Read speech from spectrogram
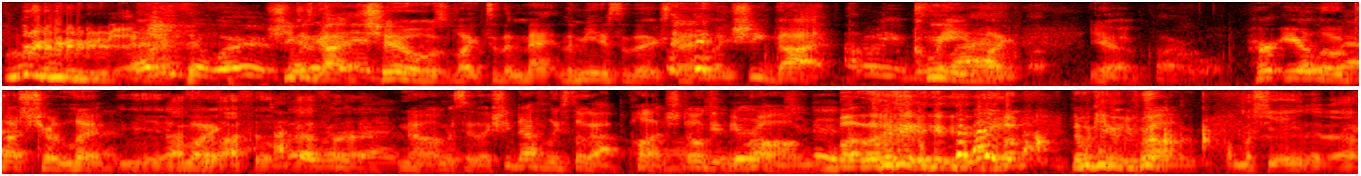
That makes it worse. She just got said- chills, like to the ma- the meanest of the extent. Like she got I don't even clean, laugh. like yeah. Horrible. Her earlobe touched her lip. Yeah, I Like, feel I feel I bad feel for her. bad. No, I'm gonna say like she definitely still got punched. don't get me did, wrong, but like, don't get me wrong. Oh, but she ate it though.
